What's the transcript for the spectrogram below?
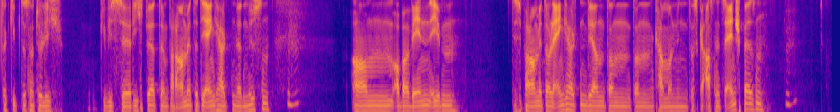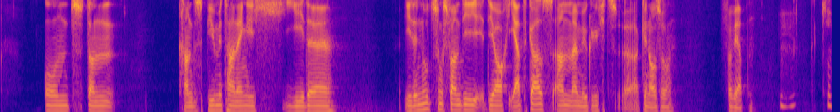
da gibt es natürlich gewisse Richtwerte und Parameter, die eingehalten werden müssen. Mhm. Ähm, aber wenn eben diese Parameter alle eingehalten werden, dann, dann kann man in das Gasnetz einspeisen. Mhm. Und dann kann das Biomethan eigentlich jede, jede Nutzungsform, die, die auch Erdgas ähm, ermöglicht, äh, genauso verwerten. Mhm. Okay.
